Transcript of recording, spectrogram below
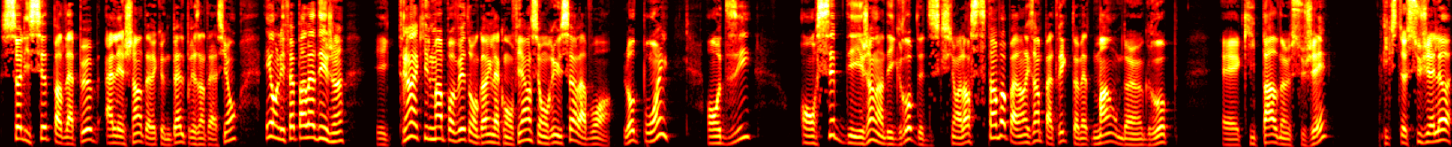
sollicite par de la pub alléchante avec une belle présentation et on les fait parler à des gens. Et tranquillement, pas vite, on gagne la confiance et on réussit à l'avoir. L'autre point, on dit, on cible des gens dans des groupes de discussion. Alors, si tu t'en vas, par exemple, Patrick, te mettre membre d'un groupe euh, qui parle d'un sujet, puis que ce sujet-là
